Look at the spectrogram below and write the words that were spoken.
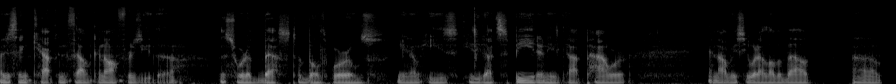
I just think Captain Falcon offers you the the sort of best of both worlds. You know, he's he's got speed and he's got power, and obviously, what I love about um,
